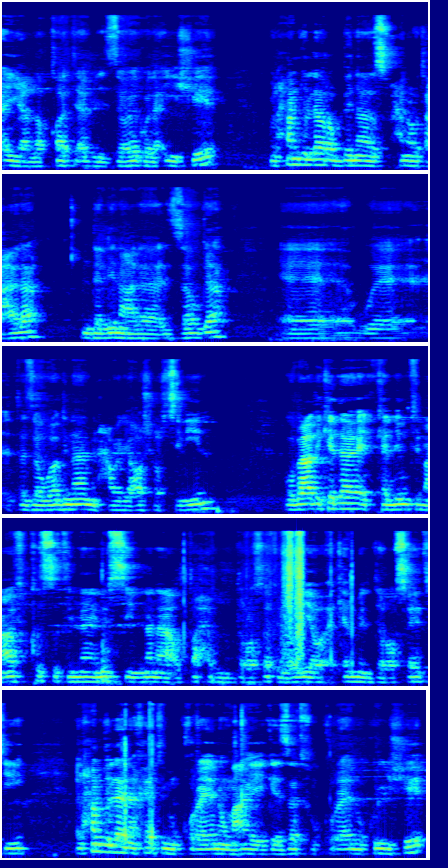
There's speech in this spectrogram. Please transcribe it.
أي علاقات قبل الزواج ولا أي شيء. والحمد لله ربنا سبحانه وتعالى دلنا على الزوجة آه، وتزوجنا من حوالي عشر سنين. وبعد كده اتكلمت معاه في قصة إن أنا نفسي إن أنا ألتحق بالدراسات العليا وأكمل دراساتي الحمد لله أنا خاتم القرآن ومعايا إجازات في القرآن وكل شيء.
